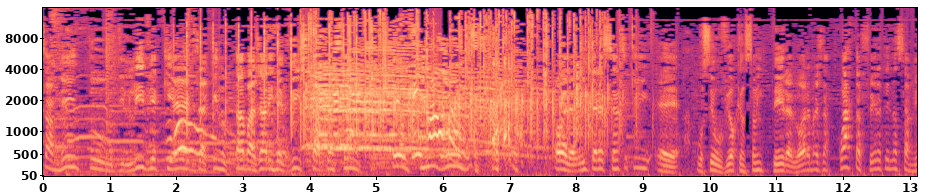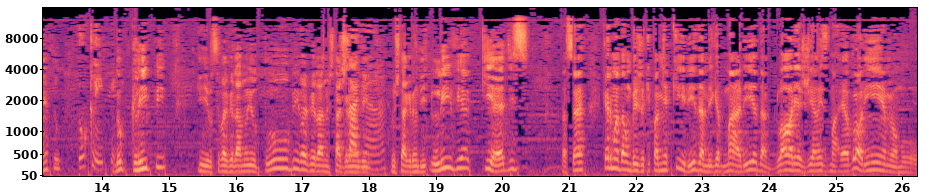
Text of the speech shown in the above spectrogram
Lançamento de Lívia Quieres aqui no Tabajara em Revista. Atenção, eu fiz. Olha, o interessante é que é, você ouviu a canção inteira agora, mas na quarta-feira tem lançamento Do clipe. do clipe que você vai ver lá no YouTube, vai ver lá no Instagram, de, Instagram. no Instagram de Lívia Quiedes, tá certo? Quero mandar um beijo aqui para minha querida amiga Maria da Glória Jean Ismael. Glorinha, meu amor.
